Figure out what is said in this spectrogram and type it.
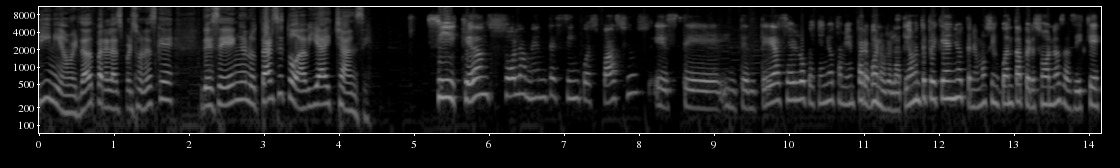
línea, ¿verdad? Para las personas que deseen anotarse, todavía hay chance. Sí, quedan solamente cinco espacios. Este, intenté hacerlo pequeño también para, bueno, relativamente pequeño. Tenemos 50 personas, así que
